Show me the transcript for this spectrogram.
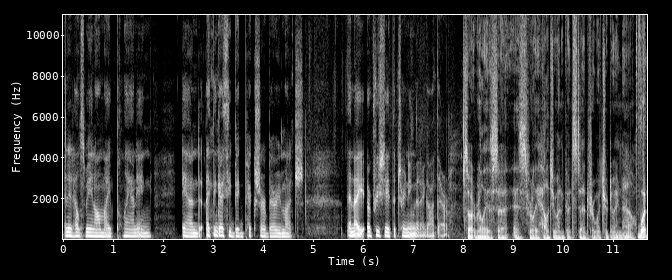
And it helps me in all my planning. And I think I see big picture very much. And I appreciate the training that I got there. So it really is uh, has really held you in good stead for what you're doing now. What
